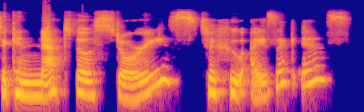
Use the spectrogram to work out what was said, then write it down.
To connect those stories to who Isaac is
